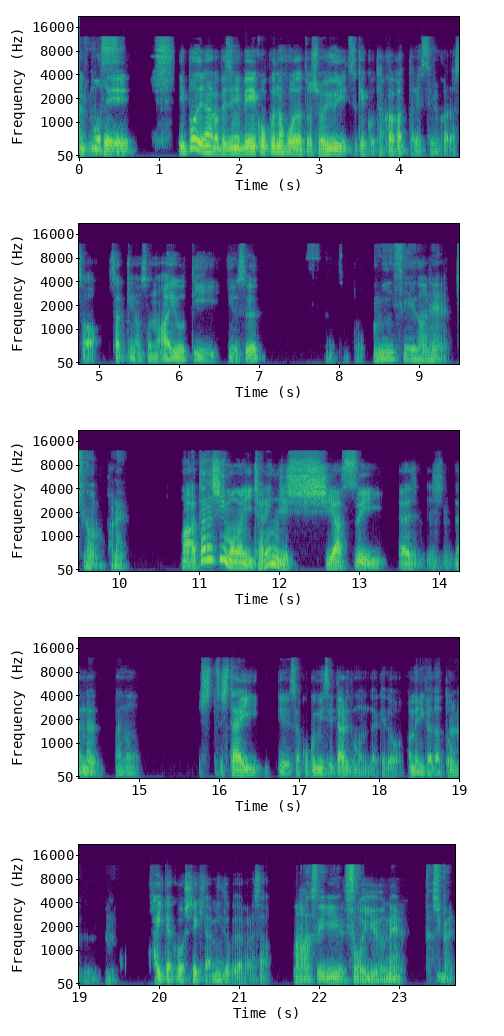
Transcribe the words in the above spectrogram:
一方で、一方でなんか別に米国の方だと所有率結構高かったりするからさ、さっきのその IoT ニュース国民性がね、違うのかね。まあ、新しいものにチャレンジしやすい、えしなんだ、あの、ししたいっていうさ、国民性ってあると思うんだけど、アメリカだと開拓をしてきた民族だからさ、まあ、そういう、そういうよね。確かに。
